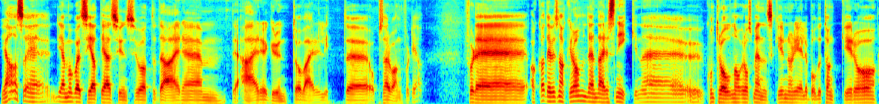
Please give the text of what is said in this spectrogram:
Ja, altså jeg, jeg må bare si at jeg syns jo at det er, ehm, det er grunn til å være litt eh, observant for tida. For det, akkurat det vi snakker om, den der snikende kontrollen over oss mennesker når det gjelder både tanker og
